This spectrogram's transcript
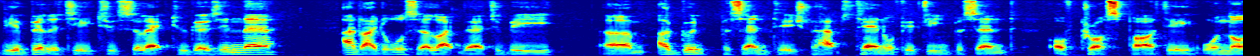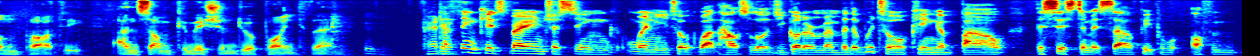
the ability to select who goes in there. And I'd also like there to be um, a good percentage, perhaps 10 or 15% of cross party or non party, and some commission to appoint them. Mm-hmm. I think it's very interesting when you talk about the House of Lords. You've got to remember that we're talking about the system itself. People often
